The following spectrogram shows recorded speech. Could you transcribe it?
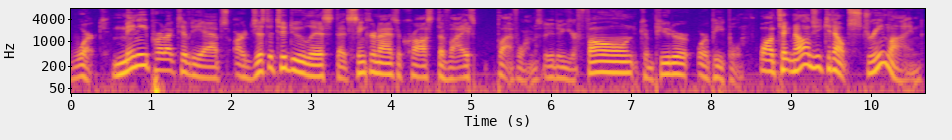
work. Many productivity apps are just a to do list that synchronize across device platforms, either your phone, computer, or people. While technology can help streamline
